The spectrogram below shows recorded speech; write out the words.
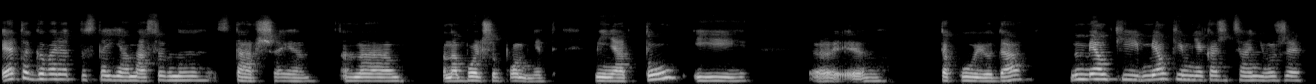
это говорят постоянно, особенно старшая. Она, она больше помнит меня ту и э, э, такую, да. Ну, мелкие, мелкие, мне кажется, они уже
